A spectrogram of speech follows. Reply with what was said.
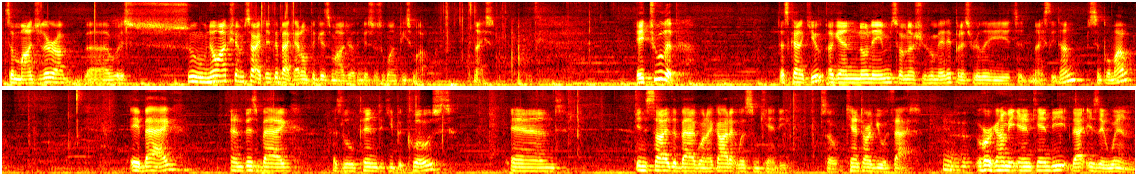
It's a modular. I uh, assume. No, actually, I'm sorry. I take that back. I don't think it's modular. I think it's just a one-piece model. It's nice. A tulip. That's kind of cute. Again, no name, so I'm not sure who made it, but it's really it's a nicely done, simple model. A bag, and this bag has a little pin to keep it closed, and inside the bag when I got it was some candy. So can't argue with that. Origami and candy, that is a win.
